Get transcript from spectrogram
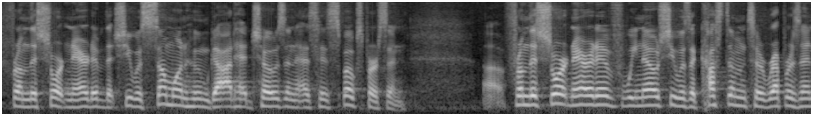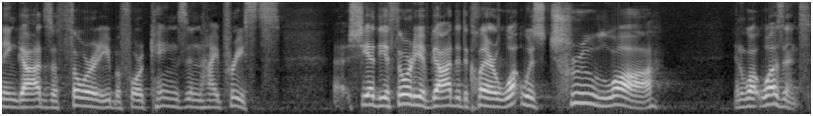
from this short narrative that she was someone whom God had chosen as his spokesperson. Uh, from this short narrative, we know she was accustomed to representing God's authority before kings and high priests. Uh, she had the authority of God to declare what was true law and what wasn't.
